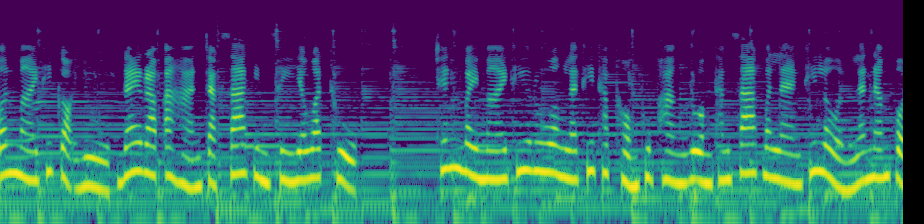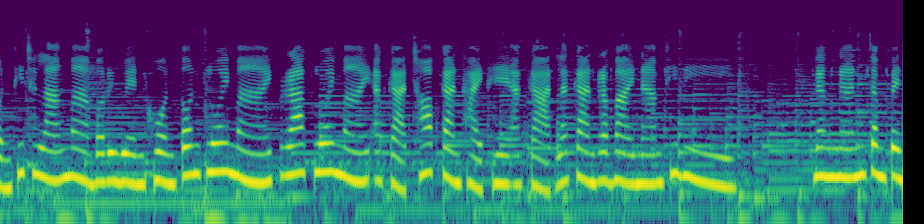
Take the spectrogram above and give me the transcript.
ต้นไม้ที่เกาะอยู่ ได้รับอาหารจากซากอินทรียวัตถุเช่นใบไม้ที่ร่วงและที่ทับถมผุพังรวมทั้งซากแมลงที่หล่นและน้ำฝนที่ชล้างมาบริเวณโคนต้นกล้วยไม้ รากกล้วยไม้อากาศชอบการถ่ายเทอากาศและการระบายน้ำที่ดี ดังนั้นจำเป็น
